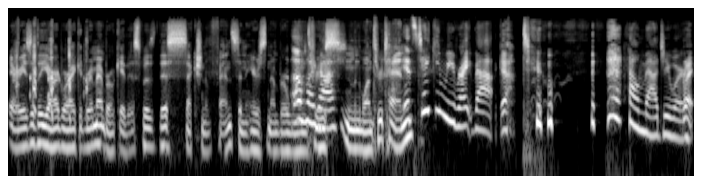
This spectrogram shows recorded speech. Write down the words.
areas of the yard where I could remember. Okay, this was this section of fence, and here's number oh one Oh through gosh. one through ten. it's taking me right back yeah, to how mad you were. right.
